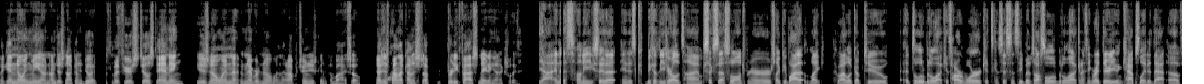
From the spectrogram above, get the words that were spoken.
again, knowing me, I'm, I'm just not going to do it. Mm-hmm. But if you're still standing, you just know when that, never know when that opportunity is going to come by. So I just yeah. found that kind of stuff pretty fascinating, actually. Yeah, and it's funny you say that, and it's because you hear all the time successful entrepreneurs, like people I like who I look up to. It's a little bit of luck. It's hard work, it's consistency, but it's also a little bit of luck. And I think right there you encapsulated that of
